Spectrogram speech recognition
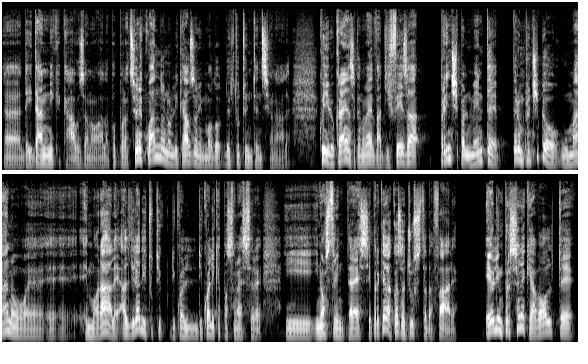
eh, dei danni che causano alla popolazione quando non li causano in modo del tutto intenzionale. Quindi l'Ucraina secondo me va difesa principalmente per un principio umano e, e, e morale, al di là di tutti di, quali, di quelli che possono essere i, i nostri interessi, perché è la cosa giusta da fare. E ho l'impressione che a volte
